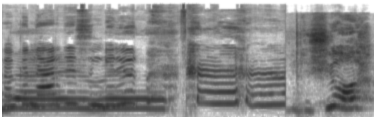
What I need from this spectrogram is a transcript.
Kanka neredesin? Geliyor. Düşüyor.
